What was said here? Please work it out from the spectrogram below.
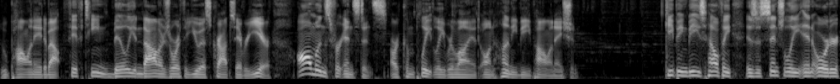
who pollinate about $15 billion worth of U.S. crops every year. Almonds, for instance, are completely reliant on honeybee pollination. Keeping bees healthy is essentially in order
